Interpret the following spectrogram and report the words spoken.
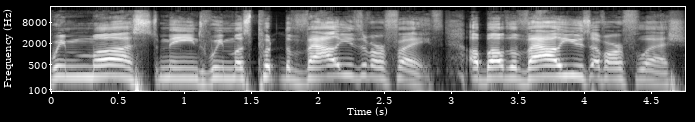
We must means we must put the values of our faith above the values of our flesh.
